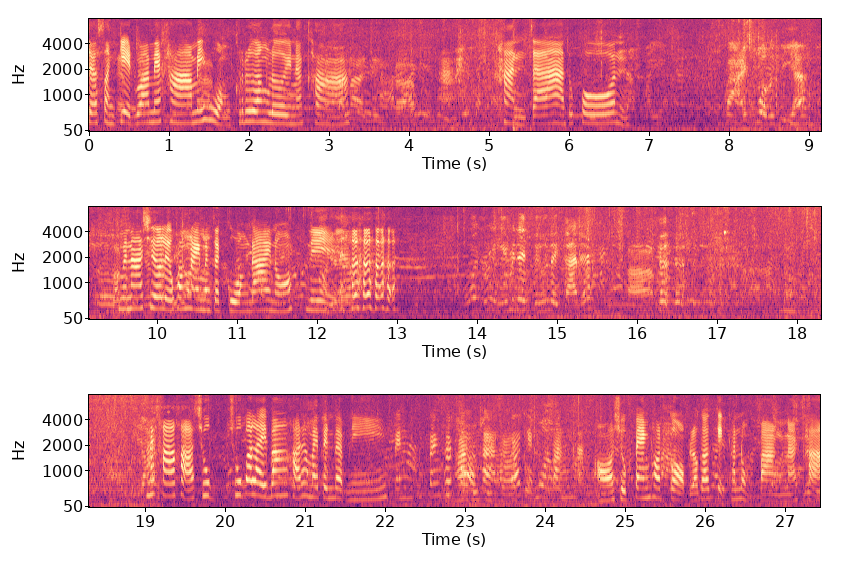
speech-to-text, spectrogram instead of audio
จะสังเกตว่าแม่ค้าไม่ห่วงเครื่องเลยนะคะสาหร่ายหนึ่งครับผมอะหั่นจ้าทุกคน สายขั้วมันเสียไม่น่าเชื่อเลยข้างในมันจะกวงได้เนาะนี่อย่างนี้ไม่ได้ซื้อเลยการเนี่ยครับแม่ค้าคะชุบชุบอะไรบ้างคะทำไมเป็นแบบนี้ เป็นแป้งทอดกรอบค่ะแล้วก็เก็บปังค่ะอ๋อชุบแป้งทอดกรอบแล้วก็เกล็ดขนมปังนะคะ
